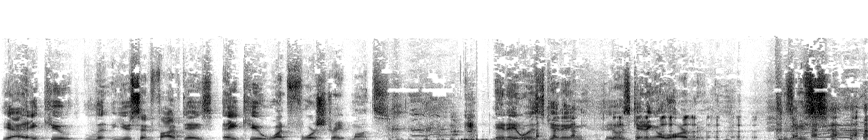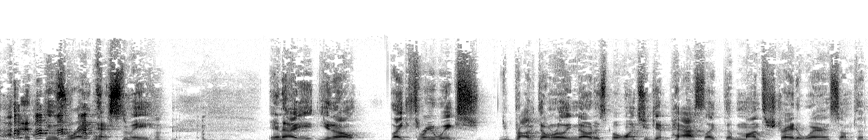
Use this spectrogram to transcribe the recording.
Yeah, AQ. You said five days. AQ went four straight months, and it was getting it was getting alarming because he was he was right next to me, and I, you know, like three weeks. You probably don't really notice, but once you get past like the month straight of wearing something,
